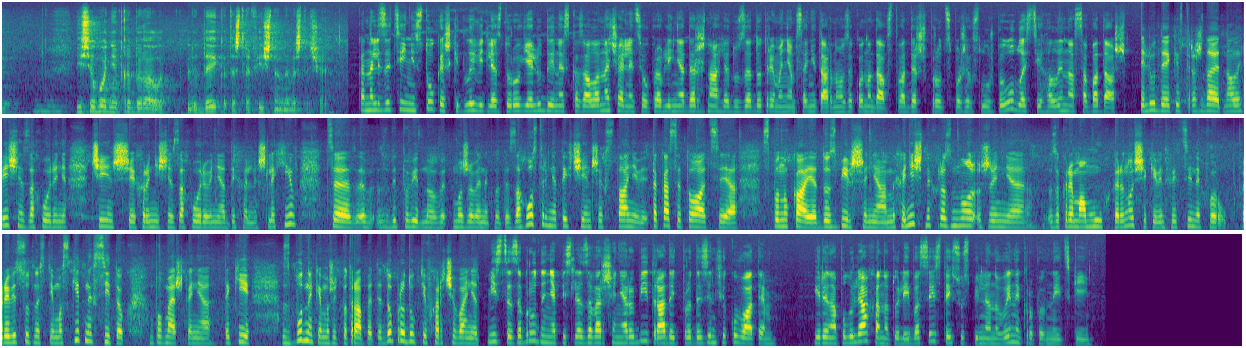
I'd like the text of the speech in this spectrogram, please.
І сьогодні прибирали. Людей катастрофічно не вистачає. Каналізаційні стоки шкідливі для здоров'я людини, сказала начальниця управління Держнагляду за дотриманням санітарного законодавства Держпродспоживслужби області Галина Сабадаш. Люди, які страждають на алергічні захворювання чи інші хронічні захворювання дихальних шляхів, це е, відповідно може виникнути загострення тих чи інших станів. Така ситуація спонукає до збільшення механічних розмножень, е, зокрема мух, переносчиків інфекційних хвороб. При відсутності москітних сіток помешкання такі збудники можуть потрапити до продуктів харчування, Місце забруднення після завершення робіт радить продезінфікувати. Ірина Полулях, Анатолій Басистий, Суспільне новини, Кропивницький.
